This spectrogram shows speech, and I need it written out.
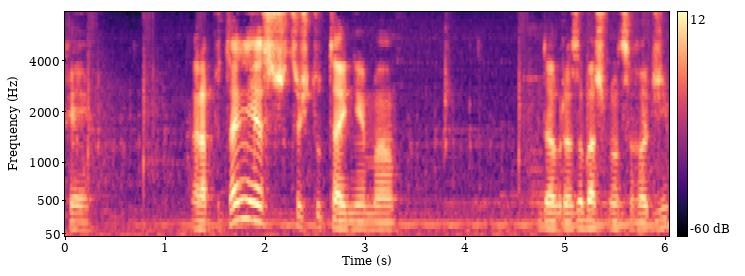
Okej. Dobra, pytanie jest, czy coś tutaj nie ma. Dobra, zobaczmy o co chodzi.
